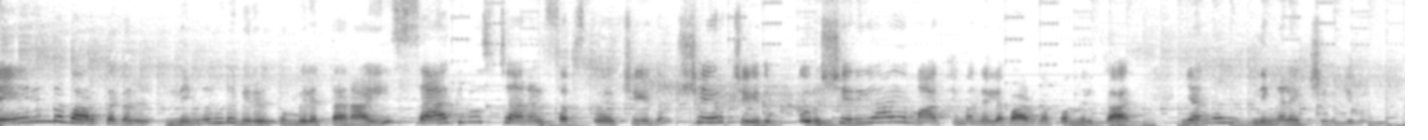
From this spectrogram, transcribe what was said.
നേരിന്റെ വാർത്തകൾ നിങ്ങളുടെ വിരൽത്തുമ്പിലെത്താനായി സാഗ്നൂസ് ചാനൽ സബ്സ്ക്രൈബ് ചെയ്തും ഷെയർ ചെയ്തും ഒരു ശരിയായ മാധ്യമ നിലപാടിനൊപ്പം നിൽക്കാൻ ഞങ്ങൾ നിങ്ങളെ ക്ഷണിക്കുന്നു.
